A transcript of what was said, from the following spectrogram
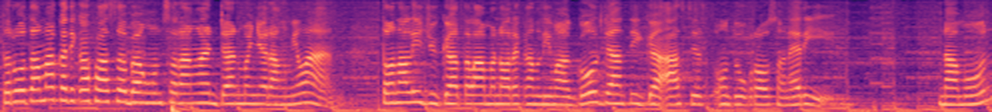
terutama ketika fase bangun serangan dan menyerang Milan. Tonali juga telah menorehkan 5 gol dan 3 assist untuk Rossoneri. Namun,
